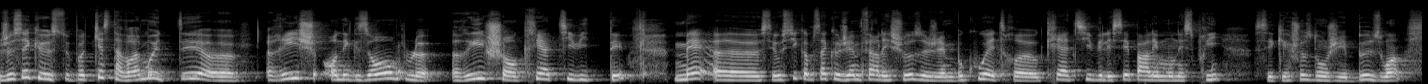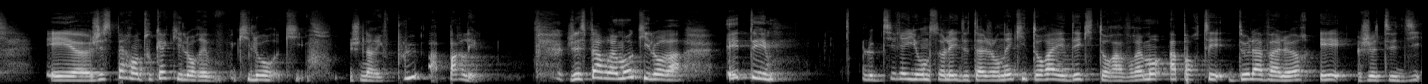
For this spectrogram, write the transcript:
je sais que ce podcast a vraiment été euh, riche en exemples, riche en créativité, mais euh, c'est aussi comme ça que j'aime faire les choses. J'aime beaucoup être euh, créative et laisser parler mon esprit. C'est quelque chose dont j'ai besoin. Et j'espère en tout cas qu'il aurait, qu'il aurait, je n'arrive plus à parler. J'espère vraiment qu'il aura été le petit rayon de soleil de ta journée qui t'aura aidé, qui t'aura vraiment apporté de la valeur et je te dis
